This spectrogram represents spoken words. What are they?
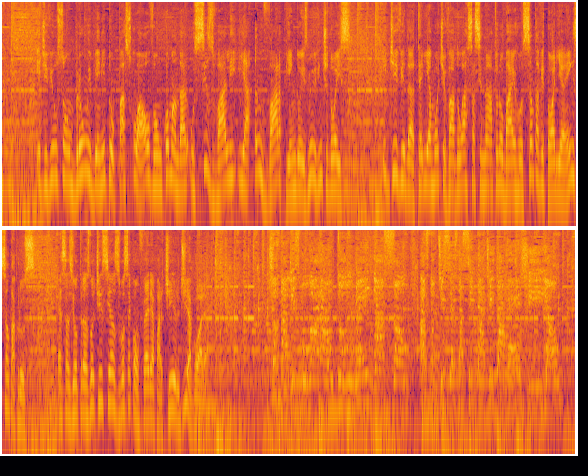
Edilson Brum e Benito Pascoal vão comandar o Cisvale e a Anvarp em 2022. E dívida teria motivado o assassinato no bairro Santa Vitória, em Santa Cruz. Essas e outras notícias você confere a partir de agora. Jornalismo Arauto em ação. As notícias da cidade e da região.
